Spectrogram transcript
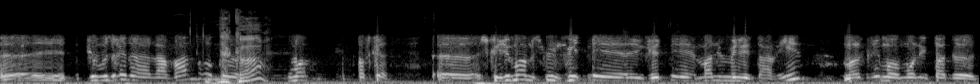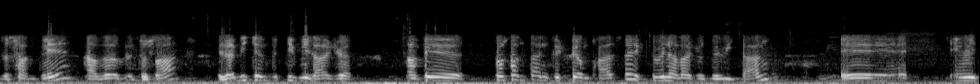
Euh, Je voudrais la, la vendre. D'accord. Parce que euh, excusez-moi, parce que j'étais manu malgré mon, mon état de, de, santé, aveugle, tout ça. J'habite un petit village. Ça fait 60 ans que je suis en France, je suis venu à l'âge de 8 ans. Et, il,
